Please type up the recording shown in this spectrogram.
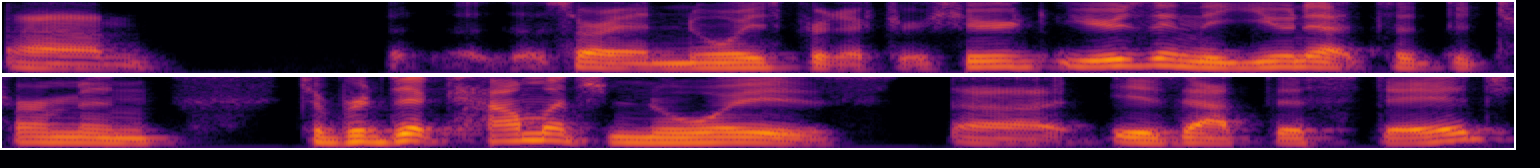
um, sorry, a noise predictor. So you're using the UNet to determine, to predict how much noise uh, is at this stage.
